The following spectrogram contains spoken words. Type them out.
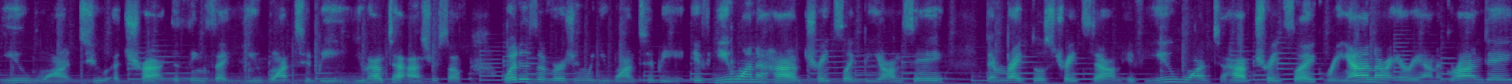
you want to attract, the things that you want to be. You have to ask yourself, what is a version where you want to be? If you want to have traits like Beyonce, then write those traits down. If you want to have traits like Rihanna, Ariana Grande,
